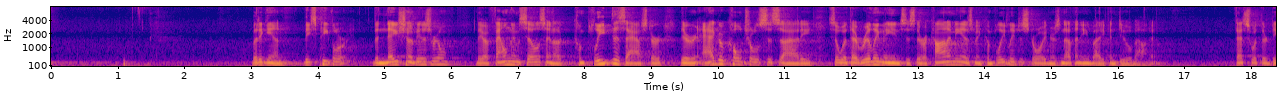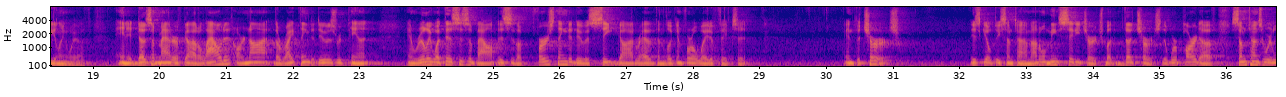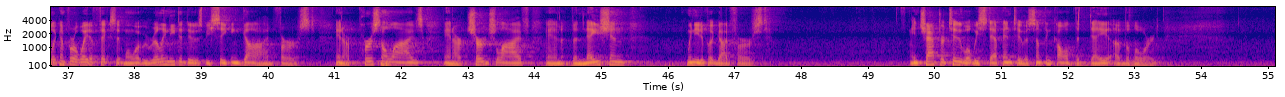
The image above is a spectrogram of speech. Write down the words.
But again, these people are the nation of Israel. They have found themselves in a complete disaster. They're an agricultural society. So, what that really means is their economy has been completely destroyed and there's nothing anybody can do about it. That's what they're dealing with. And it doesn't matter if God allowed it or not, the right thing to do is repent. And really, what this is about, this is the first thing to do is seek God rather than looking for a way to fix it. And the church is guilty sometimes. I don't mean city church, but the church that we're part of. Sometimes we're looking for a way to fix it when what we really need to do is be seeking God first in our personal lives, in our church life, and the nation. We need to put God first. In chapter 2, what we step into is something called the day of the Lord.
